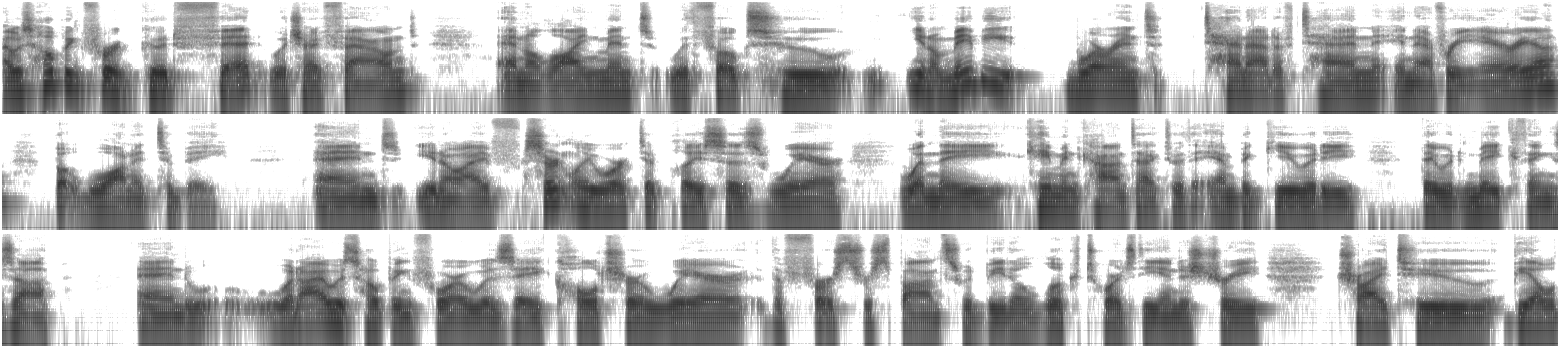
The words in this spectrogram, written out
I was hoping for a good fit, which I found, and alignment with folks who, you know, maybe weren't 10 out of 10 in every area, but wanted to be. And, you know, I've certainly worked at places where when they came in contact with ambiguity, they would make things up. And what I was hoping for was a culture where the first response would be to look towards the industry, try to be able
